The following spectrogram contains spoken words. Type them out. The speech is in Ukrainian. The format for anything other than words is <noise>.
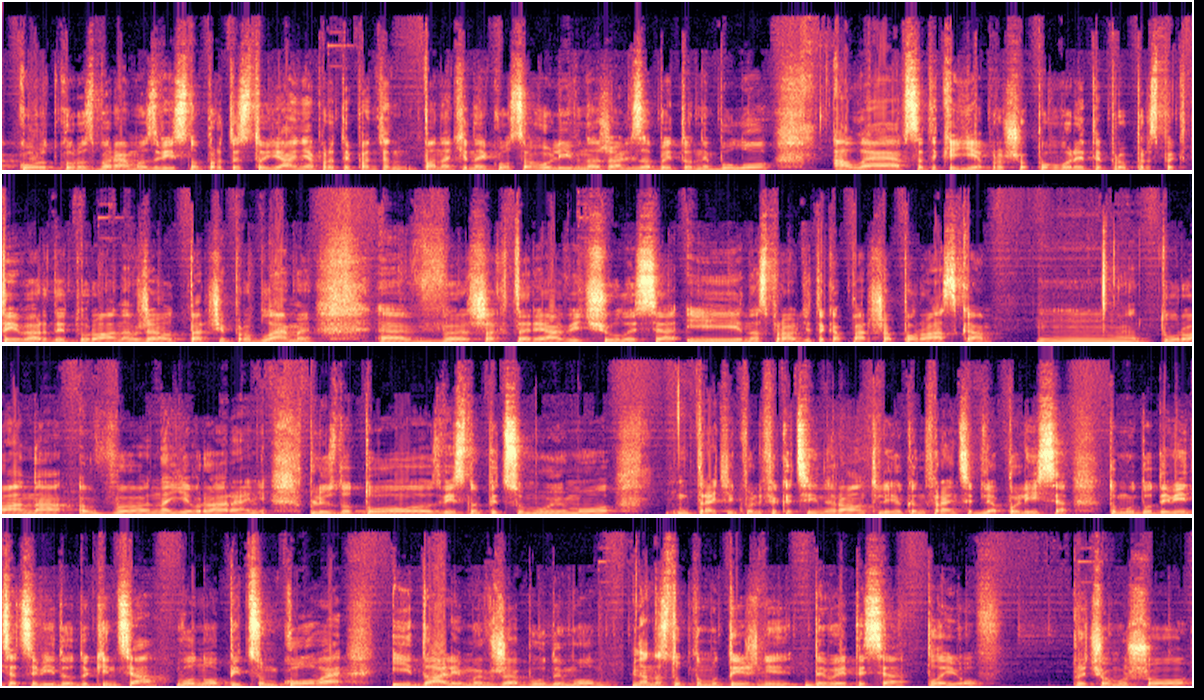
Коротко розберемо, звісно, протистояння проти Пантя- Панатінайкоса. Голів, на жаль, забито не було. Але все-таки є про що поговорити, про перспективи Арди Турана. Вже от перші проблеми в Шахтаря відчулися. І насправді така перша поразка. Турана в на Євроарені. Плюс до того, звісно, підсумуємо третій кваліфікаційний раунд Ліги конференції для Полісся. Тому додивіться це відео до кінця, воно підсумкове, і далі ми вже будемо на наступному тижні дивитися плей-офф. Причому, що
